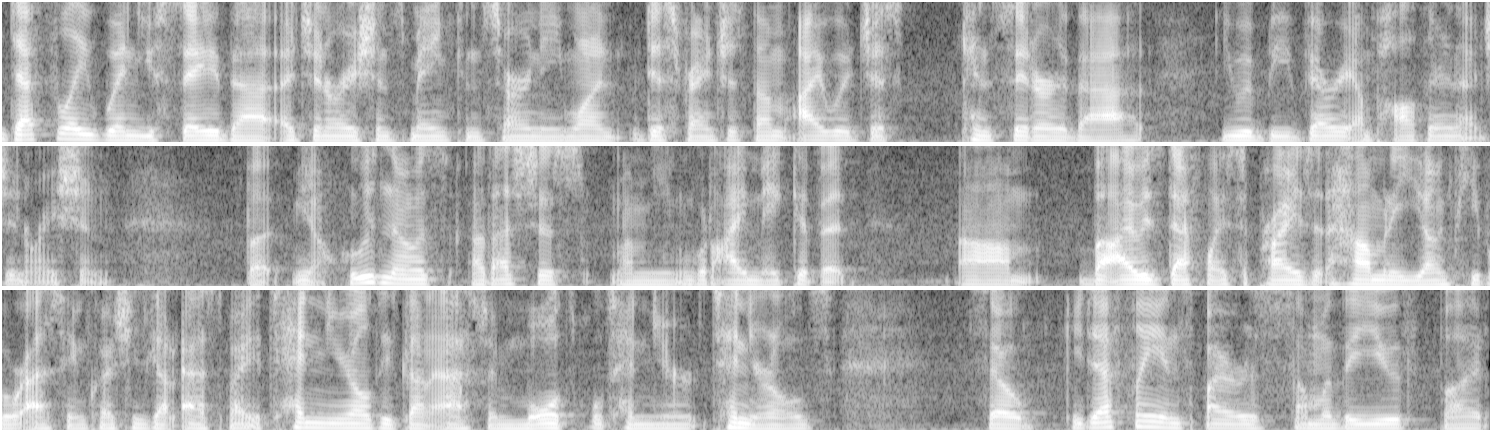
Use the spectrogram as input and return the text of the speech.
definitely, when you say that a generation's main concern and you want to disfranchise them, I would just consider that you would be very unpopular in that generation. But, you know, who knows? Uh, that's just, I mean, what I make of it. Um, but I was definitely surprised at how many young people were asking him questions. He got asked by a 10 year old, he's gotten asked by multiple 10 year 10 year olds. So he definitely inspires some of the youth, but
